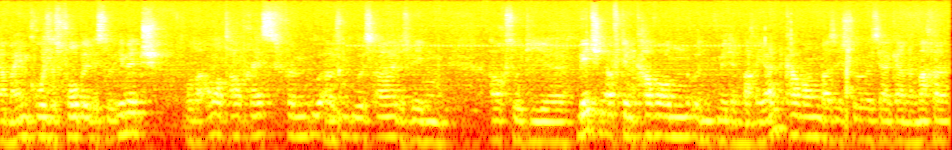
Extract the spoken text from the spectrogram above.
ja mein großes Vorbild ist so Image oder Avatar Press von, aus den USA, deswegen auch so die Mädchen auf den Covern und mit den Variant-Covern, was ich so sehr gerne mache.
